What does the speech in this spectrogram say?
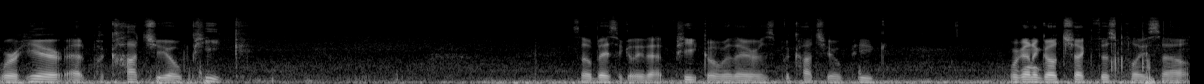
we're here at Picacho Peak. So basically that peak over there is Picacho Peak. We're gonna go check this place out.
